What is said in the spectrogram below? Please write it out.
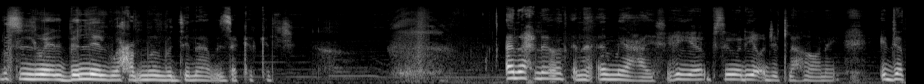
بس بالليل الواحد مو بده ينام يتذكر كل شيء أنا حلمت أنا أمي عايشة هي بسوريا وأجت لهون. إجت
